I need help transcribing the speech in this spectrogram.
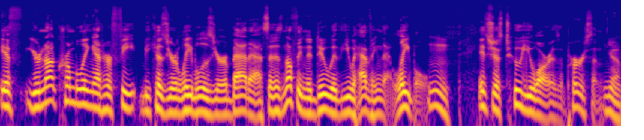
if you're not crumbling at her feet because your label is you're a badass, it has nothing to do with you having that label. Mm, It's just who you are as a person. yeah.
